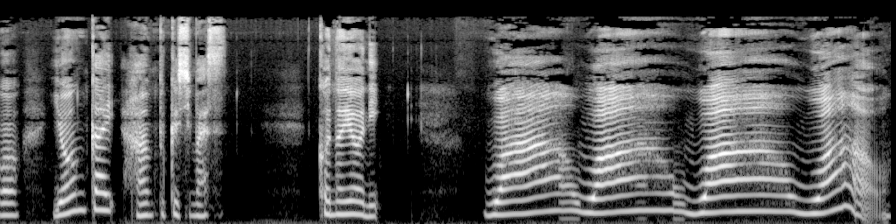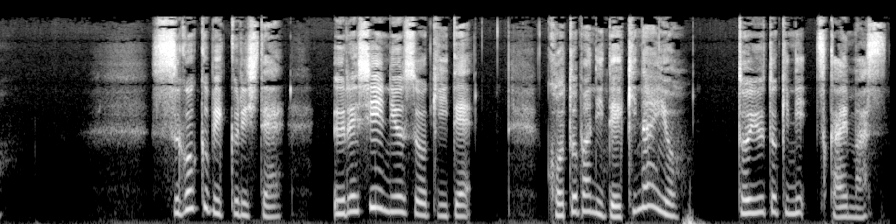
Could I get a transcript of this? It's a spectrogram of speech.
を4回反復します。このように、wow, wow, wow, wow すごくびっくりして、嬉しいニュースを聞いて、言葉にできないよという時に使えます。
